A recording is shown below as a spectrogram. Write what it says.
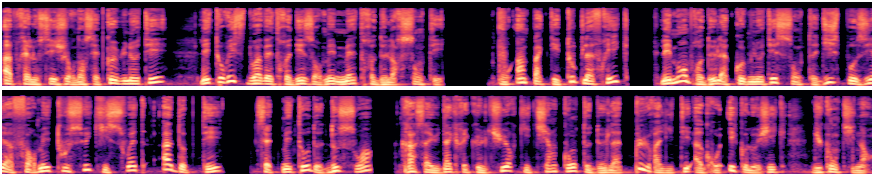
Après le séjour dans cette communauté, les touristes doivent être désormais maîtres de leur santé. Pour impacter toute l'Afrique, les membres de la communauté sont disposés à former tous ceux qui souhaitent adopter cette méthode de soins grâce à une agriculture qui tient compte de la pluralité agroécologique du continent.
